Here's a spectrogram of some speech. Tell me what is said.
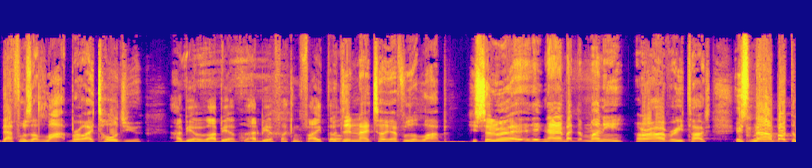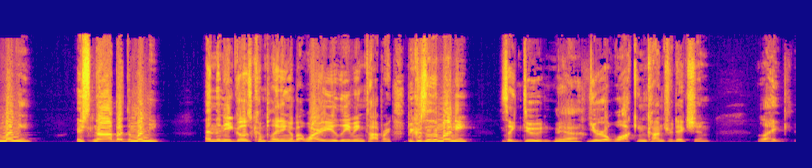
That was a lot, bro. I told you. I'd be a, I'd be a, that'd be a fucking fight though. But didn't I tell you that fool's a lop? He said, it's not about the money, or however he talks. It's not about the money. It's not about the money. And then he goes complaining about why are you leaving Top Rank? Because of the money. It's like, dude, Yeah. you're a walking contradiction. Like,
